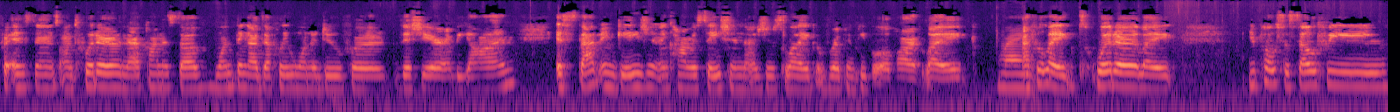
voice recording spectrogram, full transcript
for instance, on Twitter and that kind of stuff, one thing I definitely want to do for this year and beyond is stop engaging in conversation that's just like ripping people apart. Like, Right. I feel like Twitter, like, you post a selfie,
